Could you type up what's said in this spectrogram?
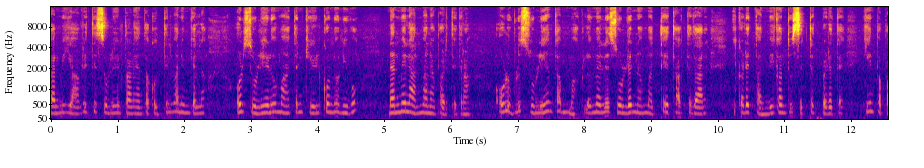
ತನ್ವಿ ಯಾವ ರೀತಿ ಸುಳ್ಳು ಹೇಳ್ತಾಳೆ ಅಂತ ಗೊತ್ತಿಲ್ವಾ ನಿಮಗೆಲ್ಲ? ಅವಳು ಸುಳ್ಳು ಹೇಳೋ ಮಾತನ್ನು ಕೇಳಿಕೊಂಡು ನೀವು ನನ್ನ ಮೇಲೆ ಅನುಮಾನ ಪಡ್ತಿದ್ರಾ ಅವಳೊಬ್ಳು ಸುಳ್ಳಿ ಅಂತ ಮಗಳ ಮೇಲೆ ಸುಳ್ಳನ್ನು ಮತ್ತೆ ಎತ್ತಾಗ್ತಿದ್ದಾರೆ ಈ ಕಡೆ ತನ್ವಿಗಂತೂ ಸಿಟ್ಟದ್ ಬಿಡುತ್ತೆ. ಏನು ಪಾಪ,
